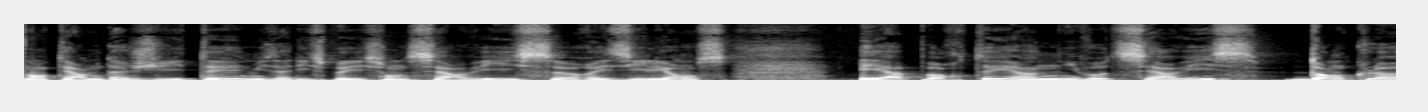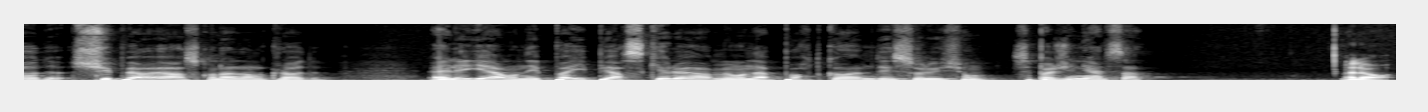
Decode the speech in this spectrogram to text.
en termes d'agilité, mise à disposition de services, euh, résilience, et apporter un niveau de service dans le cloud supérieur à ce qu'on a dans le cloud. Eh les gars, on n'est pas hyperscaler, mais on apporte quand même des solutions. C'est pas génial ça? Alors,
